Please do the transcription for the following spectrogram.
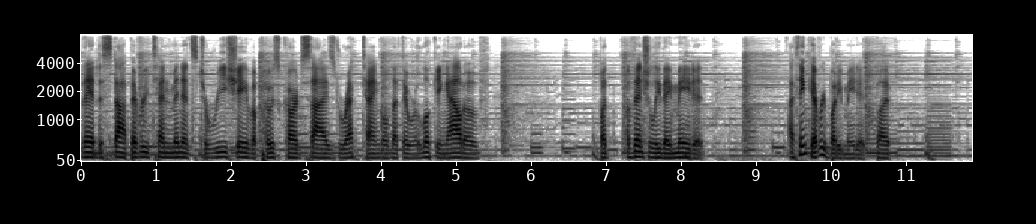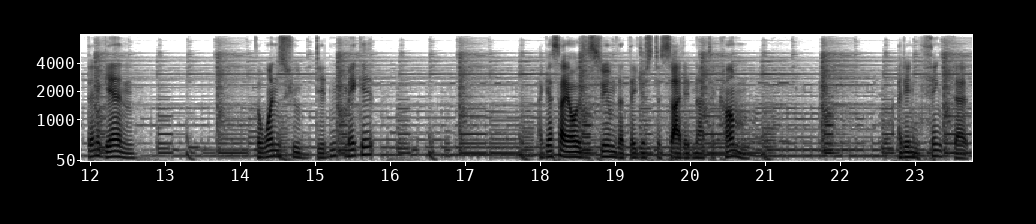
They had to stop every 10 minutes to reshave a postcard sized rectangle that they were looking out of but eventually they made it. I think everybody made it, but then again, the ones who didn't make it, I guess I always assumed that they just decided not to come. I didn't think that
